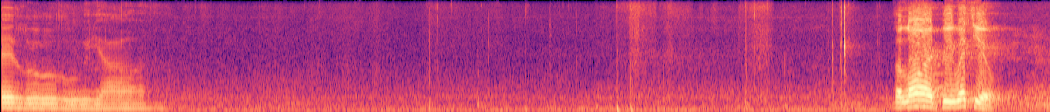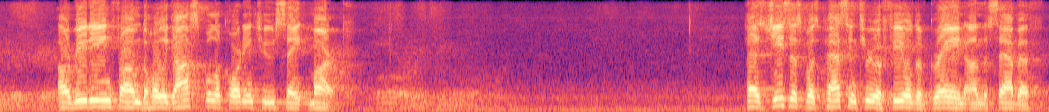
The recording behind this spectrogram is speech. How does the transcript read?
Hallelujah. The Lord be with you. A reading from the Holy Gospel according to St. Mark. As Jesus was passing through a field of grain on the Sabbath,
